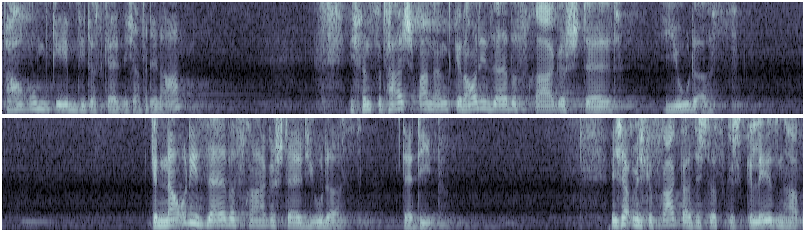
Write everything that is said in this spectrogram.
Warum geben die das Geld nicht einfach den Armen? Ich finde es total spannend. Genau dieselbe Frage stellt Judas. Genau dieselbe Frage stellt Judas, der Dieb. Ich habe mich gefragt, als ich das gelesen habe,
